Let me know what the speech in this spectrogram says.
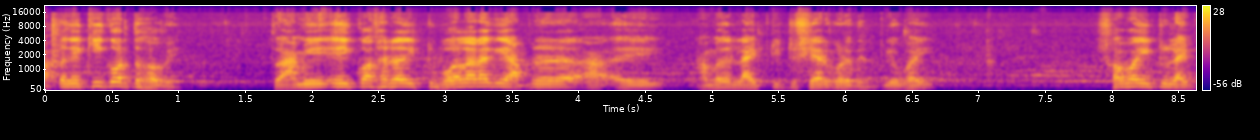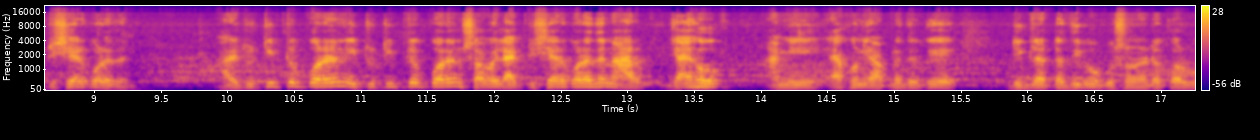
আপনাকে কি করতে হবে? তো আমি এই কথাটা একটু বলার আগে আপনারা এই আমাদের লাইভটি একটু শেয়ার করে দেন, প্রিয় ভাই। সবাই একটু লাইভটি শেয়ার করে দেন। আর একটু টিপটপ করেন, একটু টিপটপ করেন, সবাই লাইভটি শেয়ার করে দেন। আর যাই হোক, আমি এখনই আপনাদেরকে ডিগলারটা দিব, ঘোষণাটা করব।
